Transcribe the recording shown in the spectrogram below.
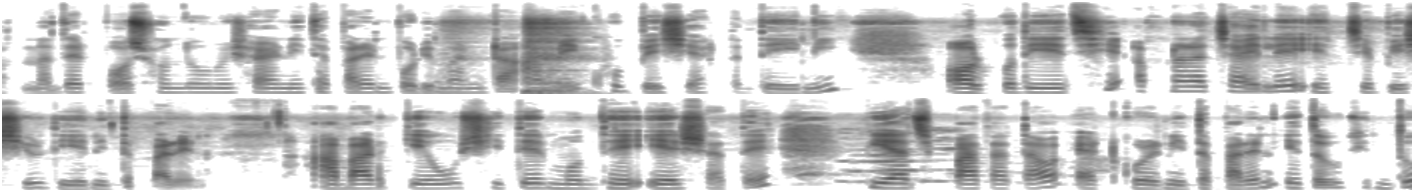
আপনাদের পছন্দ অনুসারে নিতে পারেন। পরিমাণটা আমি খুব বেশি একটা দেইনি। অল্প দিয়েছি। আপনারা চাইলে এর চেয়ে বেশিও দিয়ে নিতে পারেন। আবার কেউ শীতের মধ্যে এর সাথে পেঁয়াজ পাতাটাও অ্যাড করে নিতে পারেন। এতেও কিন্তু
